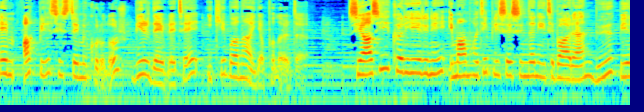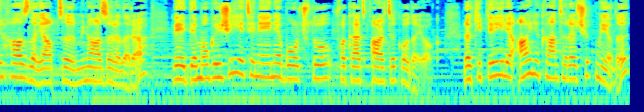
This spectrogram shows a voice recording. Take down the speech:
Hem akbil sistemi kurulur, bir devlete iki bana yapılırdı. Siyasi kariyerini İmam Hatip Lisesi'nden itibaren büyük bir hazla yaptığı münazaralara ve demagoji yeteneğine borçlu fakat artık o da yok. Rakipleriyle aynı kantara çıkmayalı,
